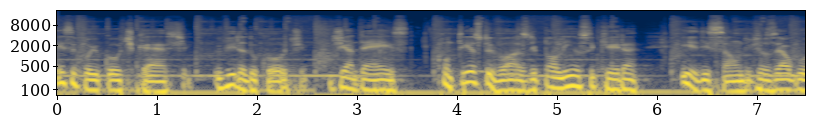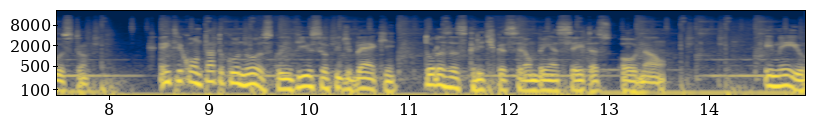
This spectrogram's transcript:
Esse foi o CoachCast, Vida do Coach, dia 10, contexto e voz de Paulinho Siqueira e edição de José Augusto. Entre em contato conosco, envie o seu feedback. Todas as críticas serão bem aceitas ou não. E-mail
